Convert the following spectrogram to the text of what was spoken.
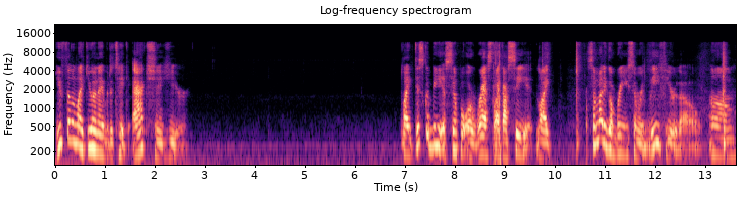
you feeling like you're unable to take action here. Like this could be a simple arrest like I see it. Like Somebody gonna bring you some relief here though. Um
